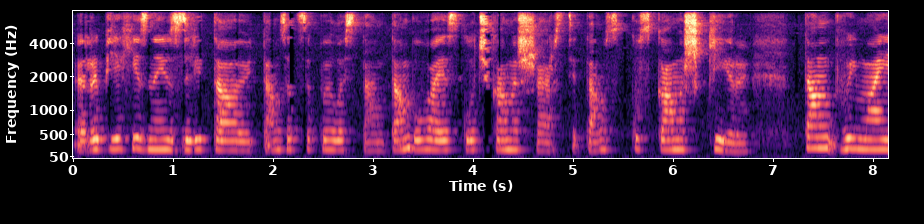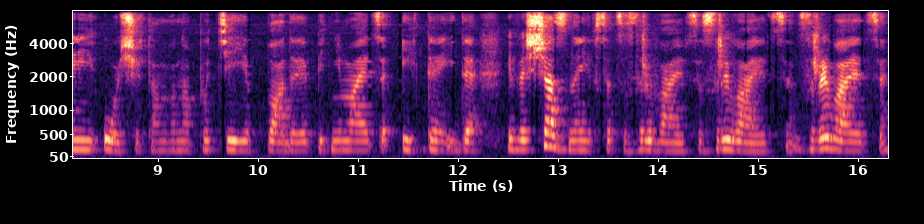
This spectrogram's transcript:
реп'яхи з нею злітають, там зацепилось там, там буває з клочками шерсті, там з кусками шкіри, там виймає їй очі, там вона потіє, падає, піднімається і йде, йде. І весь час з неї все це зривається, зривається, зривається.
